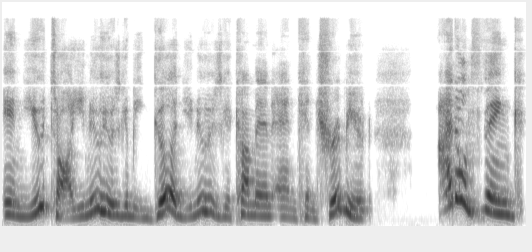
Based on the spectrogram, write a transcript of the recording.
in Utah. You knew he was going to be good. You knew he was going to come in and contribute. I don't think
